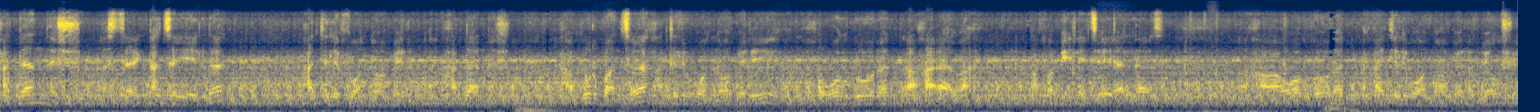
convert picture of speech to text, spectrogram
hadanish natsayelar ha telefon nomeri hadanish ha urbansa ha telefon nomeri havol город ava ha familiya ceyalar havol город ha telefon nomeri yo'l shu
